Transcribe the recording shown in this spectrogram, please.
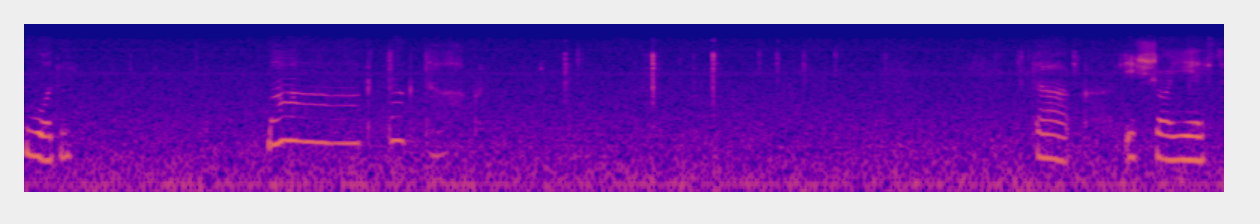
Вот он. Так, так, так. Так, еще есть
